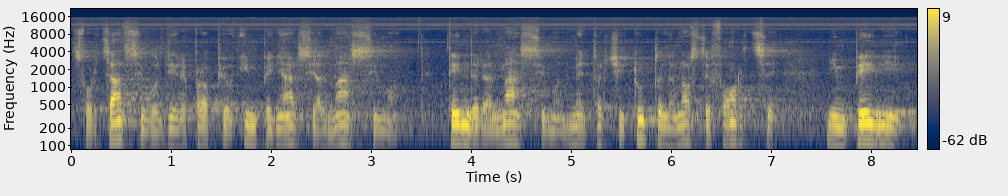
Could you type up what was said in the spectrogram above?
Sforzarsi vuol dire proprio impegnarsi al massimo, tendere al massimo, metterci tutte le nostre forze, gli impegni,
